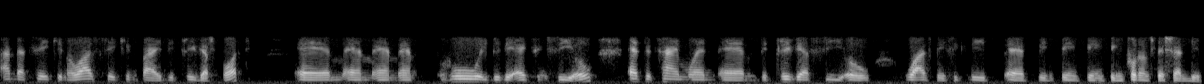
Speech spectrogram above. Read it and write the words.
undertaken or was taken by the previous board. Um, um, um, um who will be the acting CEO at the time when um, the previous CEO was basically uh, being, being, being, being put on special leave.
